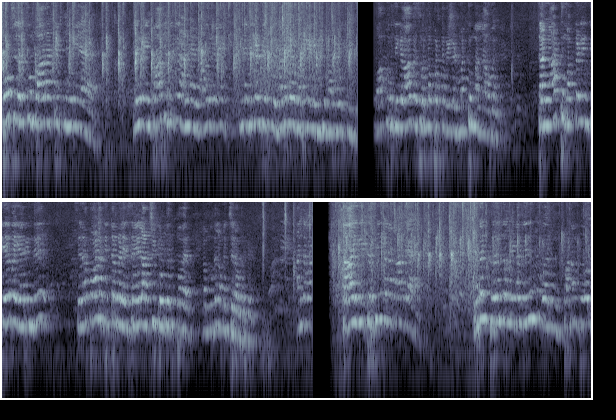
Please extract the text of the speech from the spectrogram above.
போற்றுதலுக்கும் பாராட்டிற்கும் உரிய எங்களின் பாசமிகு அண்ணன் அவர்களை இந்த நிகழ்விற்கு வருக முறையை என்று வரவேற்கின்றனர் வாக்குறுதிகளாக சொல்லப்பட்டவைகள் மட்டுமல்லாமல் தன் நாட்டு மக்களின் தேவை அறிந்து சிறப்பான திட்டங்களை செயலாற்றி கொண்டிருப்பவர் நம் முதலமைச்சர் அவர்கள். அந்த தாய் வீட்டு சீதனமாக உடன் பிறந்தவரிடமிருந்து வரும் பணம் போல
